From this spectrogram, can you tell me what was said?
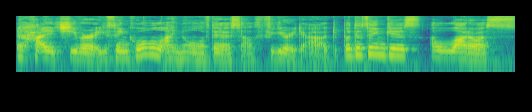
a high achiever, you think, well, I know all of this. I'll figure it out. But the thing is, a lot of us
